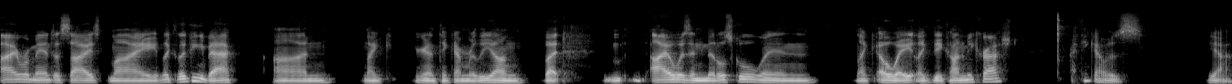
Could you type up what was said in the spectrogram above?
I romanticized my like looking back on like you're gonna think I'm really young, but I was in middle school when like 08, like the economy crashed. I think I was, yeah,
